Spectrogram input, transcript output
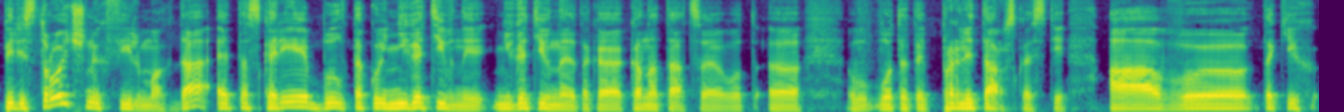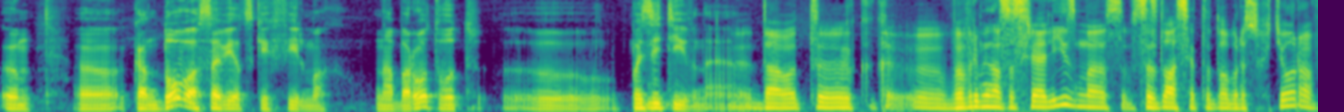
перестроечных фильмах, да, это скорее был такой негативный, негативная такая коннотация вот, э, вот этой пролетарскости. А в таких э, э, кондово-советских фильмах наоборот, вот э, позитивная. Э, Да, вот э, э, во времена соцреализма создался этот образ шахтеров,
